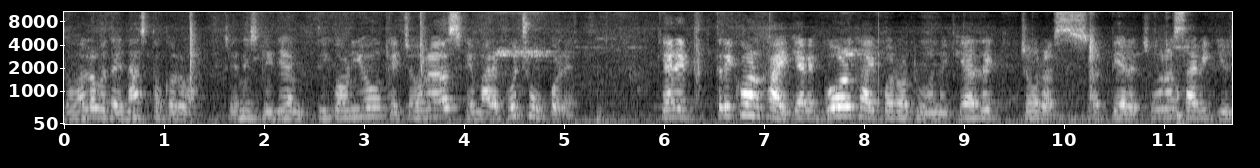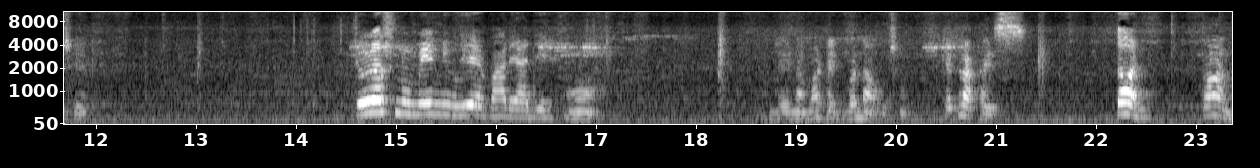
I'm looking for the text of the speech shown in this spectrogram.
તો હાલો બધાય નાસ્તો કરવા. જેનિસની એમ ત્રિકોણિયું કે ચોરસ કે મારે પૂછવું પડે. ક્યારેક ત્રિકોણ ખાય ક્યારેક ગોળ ખાય પરોઠું અને ક્યારેક ચોરસ. અત્યારે ચોરસ આવી ગયું છે. ચોરસનું મેન્યુ છે મારે આજે. હા. જે એના માટે જ બનાવું છું. કેટલા ખાઈશ? ત્રણ. ત્રણ?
